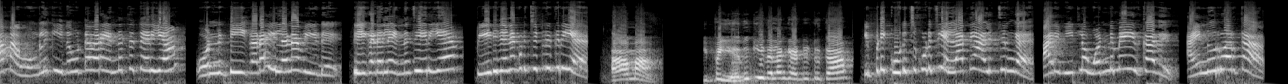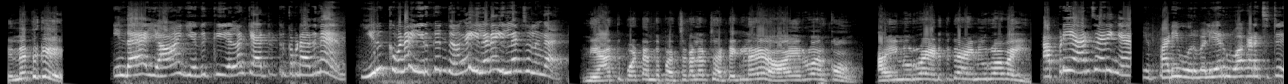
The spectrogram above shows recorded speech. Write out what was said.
ஆமா உங்களுக்கு இதை விட்ட வேற தெரியும்? ஒண்ணு டீ கடை இல்லனா வீடு. டீ கடையில என்ன செய்றீங்க? பீடி தானே குடிச்சிட்டு இருக்கீங்க ஆமா. இப்ப எதுக்கு இதெல்லாம் கேட்டுட்டு இருக்கா இப்படி குடிச்சு குடிச்சு எல்லாத்தையும் அழிச்சிருங்க. அது வீட்ல ஒண்ணுமே இருக்காது. 500 ரூபா இருக்கா? என்னத்துக்கு? இந்த யான் எதுக்கு எல்லாம் கேட்டுட்டு இருக்க கூடாதுன்னு இருக்குவனா இருக்குன்னு சொல்லுங்க இல்லனா இல்லன்னு சொல்லுங்க. நேத்து போட்ட அந்த பச்சை கலர் சட்டைக்குள்ள ஆயிரம் ரூபாய் இருக்கும். ஐநூறு ரூபாய் எடுத்துட்டு ஐநூறு ரூபாய் வை. அப்படியே ஆன்சரிங்க எப்படி ஒரு வழியா ரூபா கிடைச்சிட்டு.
